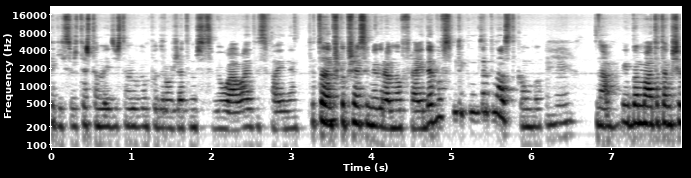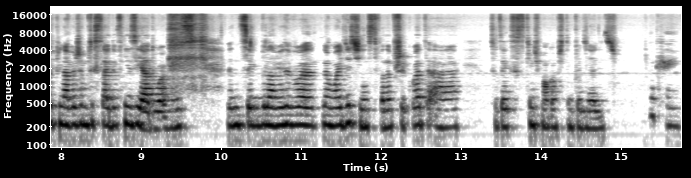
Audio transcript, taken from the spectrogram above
takich, którzy też tam gdzieś tam lubią podróże, to myślę sobie, wow, ale to jest fajne. To to na przykład przyniosło mi ogromną frajdę, bo w sumie taką drobnostką, bo mhm. no, jakby mama tam się opinała, żebym tych slajdów nie zjadła, więc, więc jakby dla mnie to było no, moje dzieciństwo na przykład, a tutaj z kimś mogłam się tym podzielić. Okej, okay.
